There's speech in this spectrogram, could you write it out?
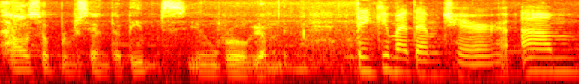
House of Representatives, yung program? Thank you, Madam Chair. Um,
